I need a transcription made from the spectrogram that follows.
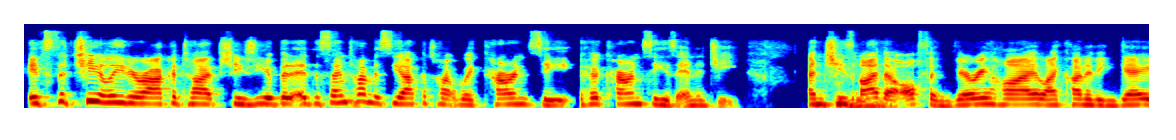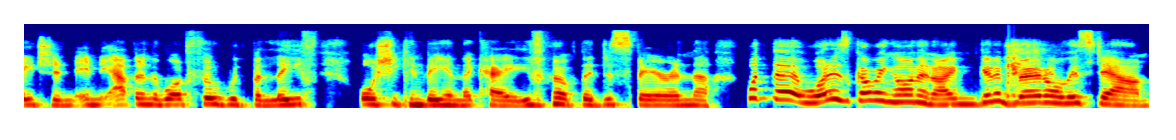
It's the cheerleader archetype. She's you, but at the same mm. time, it's the archetype where currency, her currency is energy. And she's mm-hmm. either often very high like kind of engaged and, and out there in the world filled with belief or she can be in the cave of the despair and the what the what is going on? And i'm gonna burn all this down.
